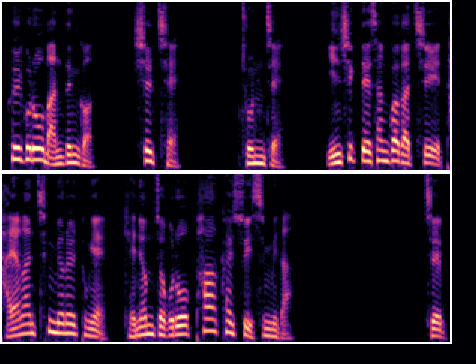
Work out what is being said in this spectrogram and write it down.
흙으로 만든 것, 실체, 존재, 인식 대상과 같이 다양한 측면을 통해 개념적으로 파악할 수 있습니다. 즉,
